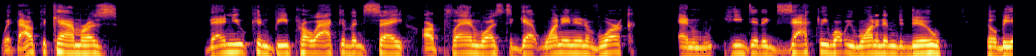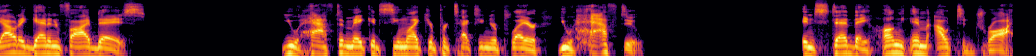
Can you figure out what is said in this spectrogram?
without the cameras. Then you can be proactive and say, Our plan was to get one inning of work, and he did exactly what we wanted him to do. He'll be out again in five days. You have to make it seem like you're protecting your player. You have to. Instead, they hung him out to dry.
